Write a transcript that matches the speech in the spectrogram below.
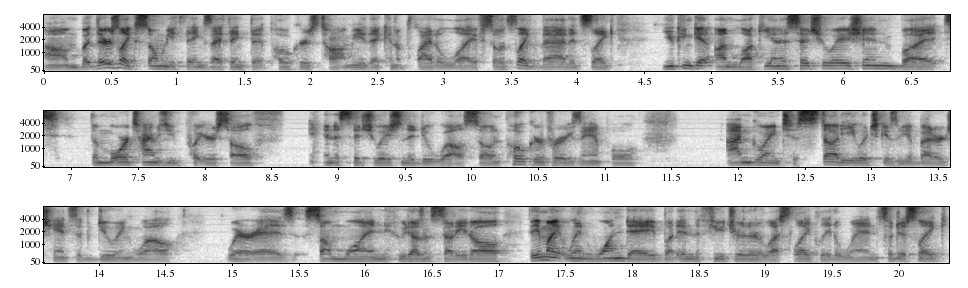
Um, but there's like so many things I think that poker's taught me that can apply to life. So it's like that. It's like you can get unlucky in a situation, but the more times you put yourself in a situation to do well. So in poker, for example, I'm going to study, which gives me a better chance of doing well. Whereas someone who doesn't study at all, they might win one day, but in the future they're less likely to win. So just like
